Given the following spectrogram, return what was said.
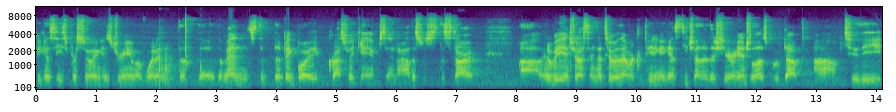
because he's pursuing his dream of winning the the, the men's the, the big boy CrossFit Games, and uh, this was the start. Uh, it'll be interesting. The two of them are competing against each other this year. Angelo's moved up um, to the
